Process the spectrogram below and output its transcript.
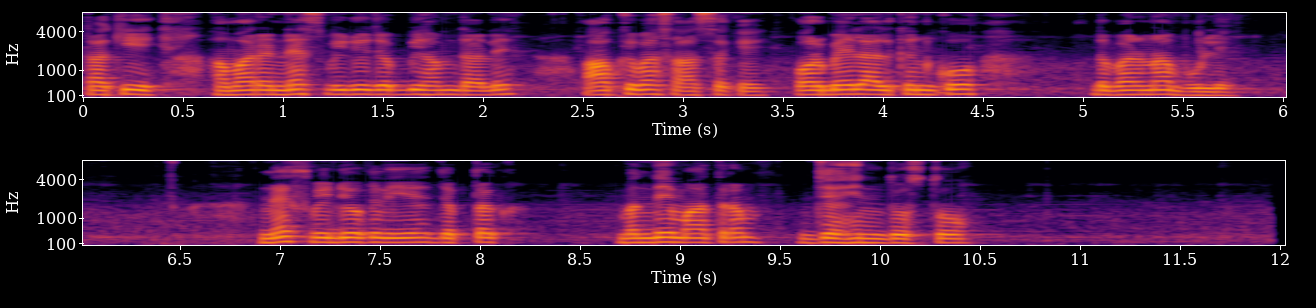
ताकि हमारे नेक्स्ट वीडियो जब भी हम डालें, आपके पास आ सके और बेल आइकन को दबाना ना भूलें। नेक्स्ट वीडियो के लिए जब तक, वंदे मातरम, जय हिंद दोस्तों।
